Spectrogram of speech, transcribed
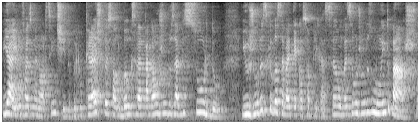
E aí não faz o menor sentido, porque o crédito pessoal no banco você vai pagar um juros absurdo. E os juros que você vai ter com a sua aplicação vai ser um juros muito baixo.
